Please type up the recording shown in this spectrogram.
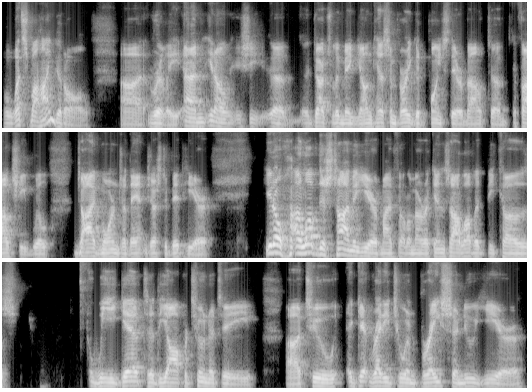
what's behind it all? Uh, really. And, you know, she, uh, Dr. Li-Meng Yan has some very good points there about uh, Fauci. We'll dive more into that in just a bit here. You know, I love this time of year, my fellow Americans. I love it because we get the opportunity uh, to get ready to embrace a new year.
